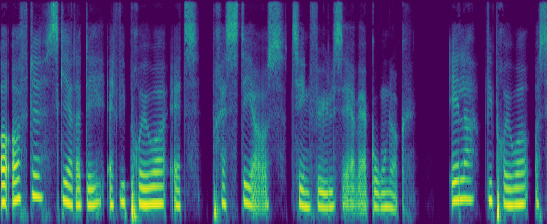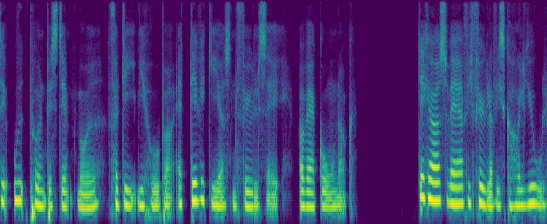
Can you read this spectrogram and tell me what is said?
Og ofte sker der det, at vi prøver at præstere os til en følelse af at være gode nok. Eller vi prøver at se ud på en bestemt måde, fordi vi håber, at det vil give os en følelse af at være gode nok. Det kan også være, at vi føler, at vi skal holde jul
